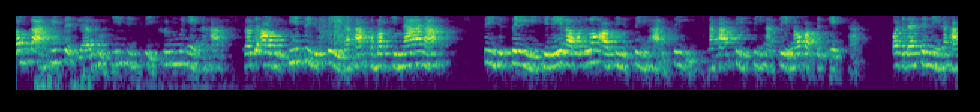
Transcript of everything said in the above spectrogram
ต้องการให้เสร็จแล้วอยู่ที่ 44 ครึ่งนั่นเองนะคะ เราจะเอาอยู่ที่ 44 นะคะสำหรับชิ้นหน้านะ44 ทีนี้เราก็จะต้องเอา 44 หาร 4 นะคะ 44 หาร 4 เท่ากับ 11 ค่ะ ก็จะได้เส้นนี้นะคะ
